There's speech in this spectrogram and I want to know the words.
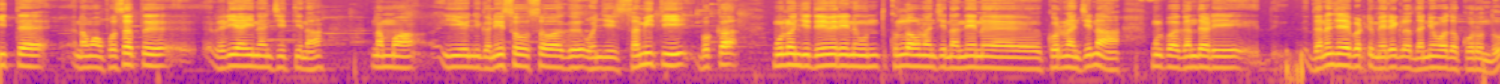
ಈತೆ ನಮ್ಮ ಪೊಸತ್ ರೆಡಿ ನಂಚಿತ್ತಿನ ನಮ್ಮ ಈ ಒಂಜಿ ಗಣೇಶೋತ್ಸವಗ್ ಒಂಜಿ ಸಮಿತಿ ಬೊಕ್ಕ ಮೂಲೊಂಜಿ ದೇವರೇನು ಉಂತ್ ಕುಲ್ಲವನಂಚಿನ, ನೇನು ಕೊರನಂಚಿನ ಮುಲ್ಪ ಗಂಧಾಡಿ ಧನಂಜಯ ಭಟ್ ಮೇರೆಗ್ಲ ಧನ್ಯವಾದ ಕೊರೊಂದು.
